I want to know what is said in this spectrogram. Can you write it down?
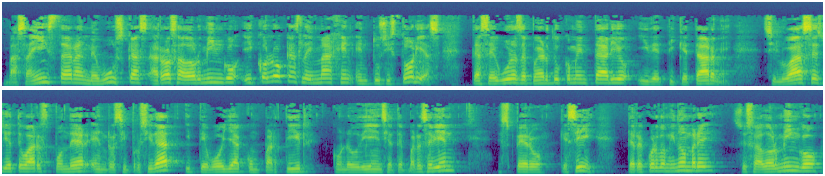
Vas a Instagram, me buscas, arroba Domingo y colocas la imagen en tus historias. Te aseguras de poner tu comentario y de etiquetarme. Si lo haces, yo te voy a responder en reciprocidad y te voy a compartir con la audiencia. ¿Te parece bien? Espero que sí. Te recuerdo mi nombre, soy Salvador Mingo,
